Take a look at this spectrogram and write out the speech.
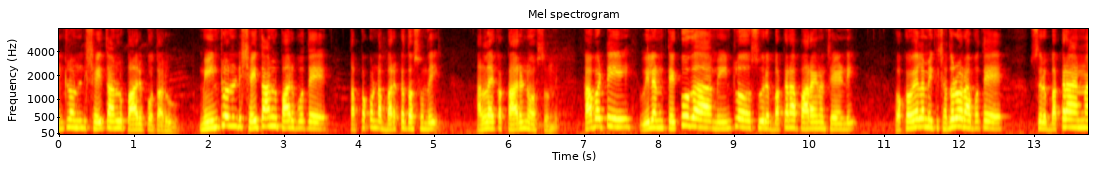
ఇంట్లో నుండి శైతాన్లు పారిపోతారు. మీ ఇంట్లో నుండి శైతాన్లు పారిపోతే తప్పకుండా బరకత వస్తుంది అల్లా యొక్క కారుణ్యం వస్తుంది. కాబట్టి వీలైనంత ఎక్కువగా మీ ఇంట్లో సూర్య బకరా పారాయణం చేయండి. ఒకవేళ మీకు చదవడం రాకపోతే సూర్య బక్రా అన్న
